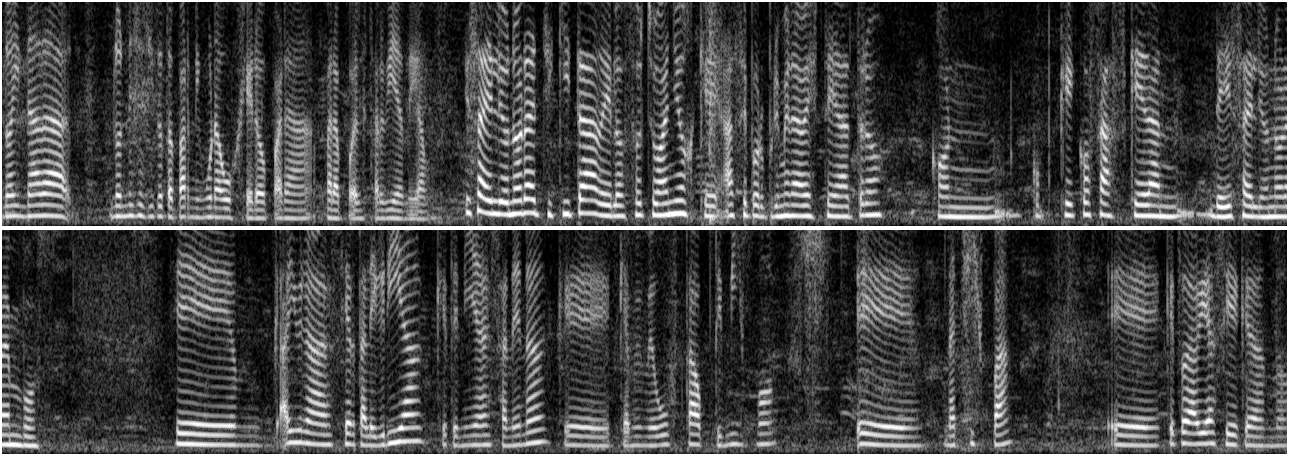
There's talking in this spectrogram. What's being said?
no hay nada. No necesito tapar ningún agujero para, para poder estar bien, digamos. Esa Eleonora chiquita de los ocho años que hace por primera vez teatro, con, con ¿qué cosas quedan de esa Eleonora en vos? Eh, hay una cierta alegría que tenía esa nena, que, que a mí me gusta, optimismo, eh, una chispa, eh, que todavía sigue quedando,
